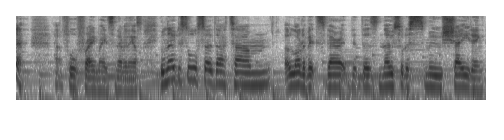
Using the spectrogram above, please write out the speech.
at full frame rates and everything else. You'll notice also that um, a lot of it's very there's no sort of smooth shading,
